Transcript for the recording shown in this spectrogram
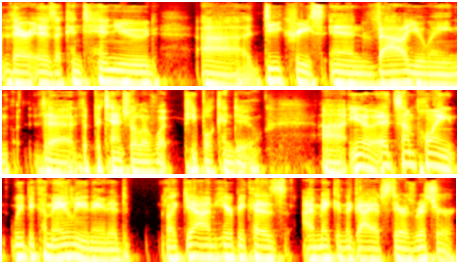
there is a continued uh, decrease in valuing the the potential of what people can do. Uh, you know, at some point we become alienated. Like, yeah, I'm here because I'm making the guy upstairs richer,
